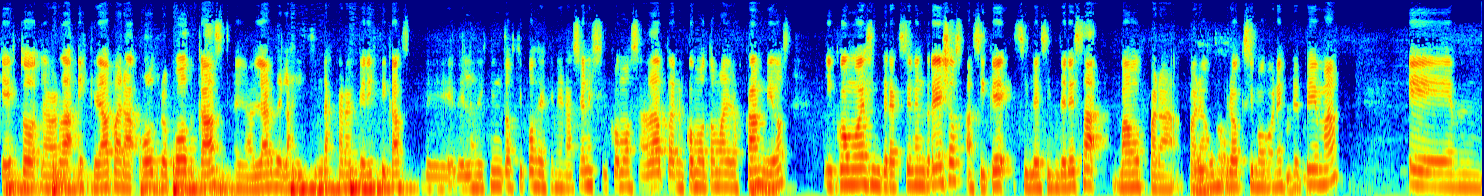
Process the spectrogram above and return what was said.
que esto la verdad es que da para otro podcast, hablar de las distintas características de, de los distintos tipos de generaciones y cómo se adaptan, cómo toman los cambios y cómo es interacción entre ellos, así que si les interesa, vamos para, un próximo con este tema. Eh,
